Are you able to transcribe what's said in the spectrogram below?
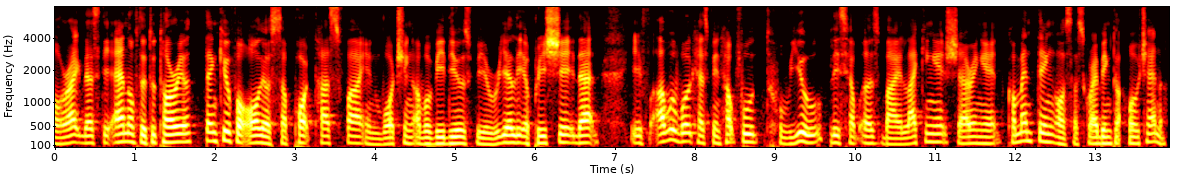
Alright, that's the end of the tutorial. Thank you for all your support thus far in watching our videos. We really appreciate that. If our work has been helpful to you, please help us by liking it, sharing it, commenting or subscribing to our channel.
